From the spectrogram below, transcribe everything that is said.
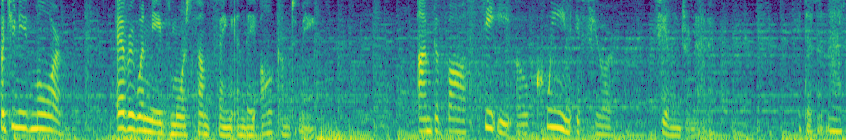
But you need more. Everyone needs more something, and they all come to me. I'm the boss, CEO, queen, if you're feeling dramatic. It doesn't matter.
